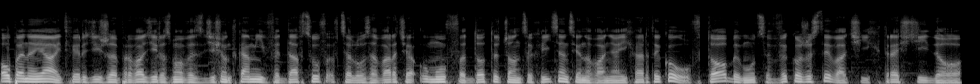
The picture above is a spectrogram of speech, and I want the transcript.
OpenAI twierdzi, że prowadzi rozmowy z dziesiątkami wydawców w celu zawarcia umów dotyczących licencjonowania ich artykułów, to by móc wykorzystywać ich treści do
